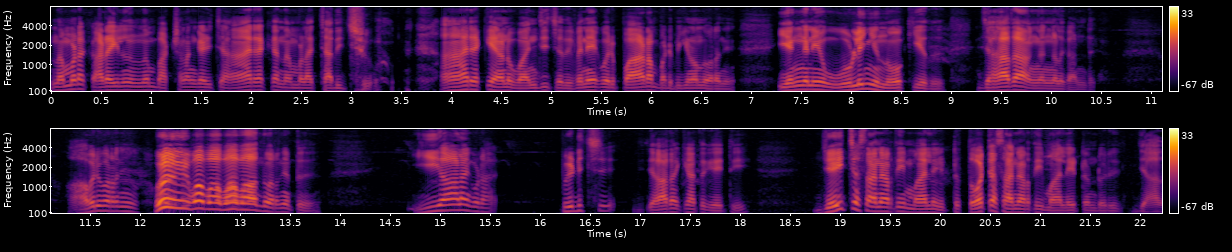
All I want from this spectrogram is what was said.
നമ്മുടെ കടയിൽ നിന്നും ഭക്ഷണം കഴിച്ച് ആരൊക്കെ നമ്മളെ ചതിച്ചു? ആരൊക്കെയാണ് വഞ്ചിച്ചത്? ഇവനെയൊക്കെ ഒരു പാഠം പഠിപ്പിക്കണമെന്ന് പറഞ്ഞ് എങ്ങനെയോ ഒളിഞ്ഞു നോക്കിയത് ജാഥ അംഗങ്ങൾ കണ്ട്. അവർ പറഞ്ഞു ഏയ് വാ വാ വാ വാ എന്ന് പറഞ്ഞിട്ട് ഇയാളെ കൂടെ പിടിച്ച് ജാഥയ്ക്കകത്ത് കയറ്റി ജയിച്ച സ്ഥാനാർത്ഥി മാലയിട്ട് തോറ്റ സ്ഥാനാർത്ഥി മാലയിട്ടുണ്ട് ഒരു ജാഥ.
